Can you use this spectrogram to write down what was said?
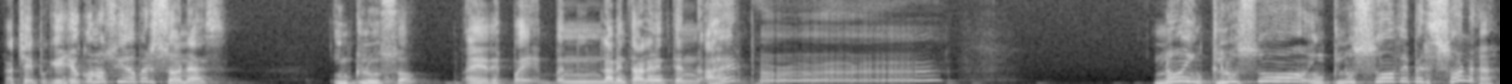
¿Cachai? Porque yo he conocido personas, incluso, eh, después, lamentablemente, a ver, no, incluso, incluso de personas.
